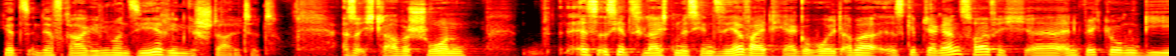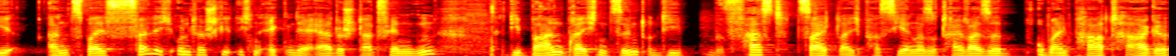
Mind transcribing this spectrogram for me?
jetzt in der Frage, wie man Serien gestaltet. Also ich glaube schon, es ist jetzt vielleicht ein bisschen sehr weit hergeholt, aber es gibt ja ganz häufig äh, Entwicklungen, die an zwei völlig unterschiedlichen Ecken der Erde stattfinden, die bahnbrechend sind und die fast zeitgleich passieren. Also teilweise um ein paar Tage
